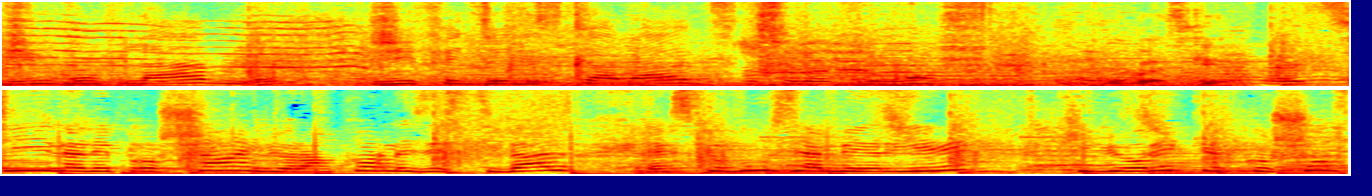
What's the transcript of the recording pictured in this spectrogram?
Je suis gonflable. J'ai fait de l'escalade. C'est la plus branche. Le basket. Euh, Si l'année prochaine il y aura encore les estivales, est-ce que vous aimeriez qu'il y aurait quelque chose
